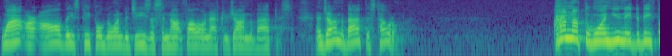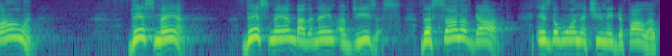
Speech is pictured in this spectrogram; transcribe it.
why are all these people going to Jesus and not following after John the Baptist? And John the Baptist told them, I'm not the one you need to be following. This man, this man by the name of Jesus, the Son of God, is the one that you need to follow.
